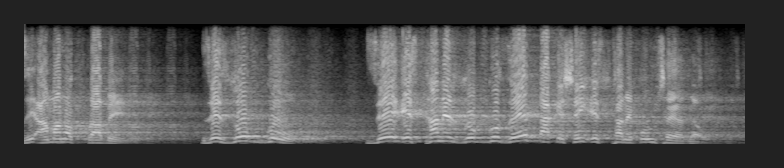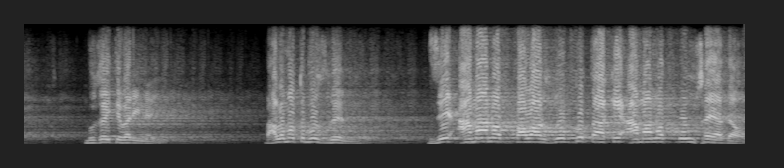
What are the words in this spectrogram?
যে আমানত পাবে, যে যোগ্য যে স্থানের যোগ্য যে, তাকে সেই স্থানে পৌঁছায়া দাও। বুঝাইতে পারি নাই? ভালো মতো বুঝবেন? যে আমানত পাওয়ার যোগ্য, তাকে আমানত পৌঁছায়া দাও।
